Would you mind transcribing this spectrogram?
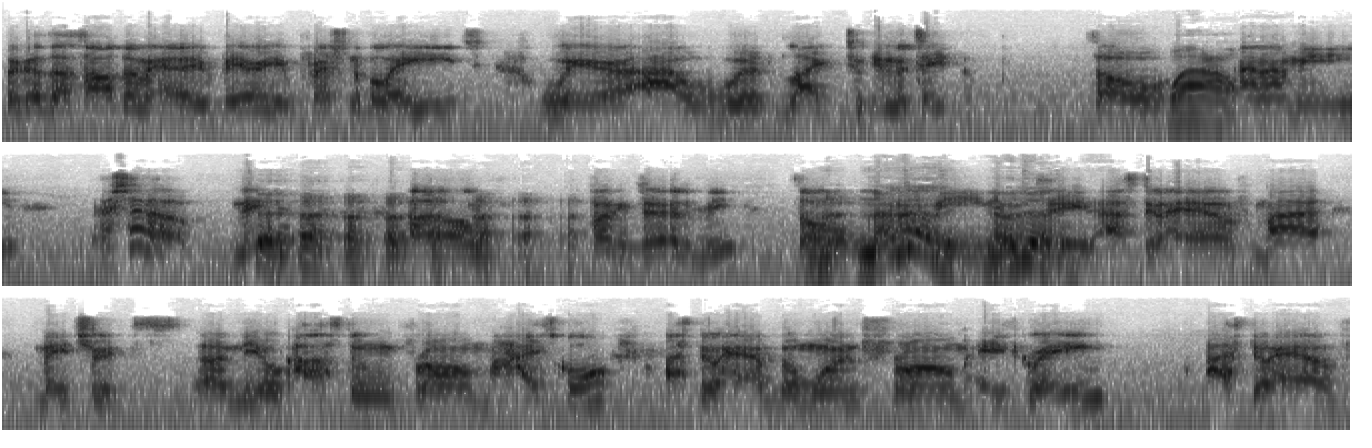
because I saw them at a very impressionable age where I would like to imitate them. So Wow. and I mean, shut up, nigga. um, fucking judging me. So No- no when I mean no judging. I still have my Matrix uh, Neo costume from high school. I still have the one from eighth grade. I still have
